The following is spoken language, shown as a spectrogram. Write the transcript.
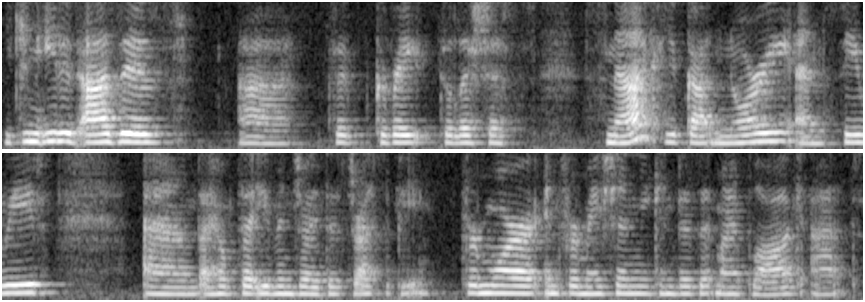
You can eat it as is. Uh, it's a great, delicious snack. You've got nori and seaweed, and I hope that you've enjoyed this recipe. For more information, you can visit my blog at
